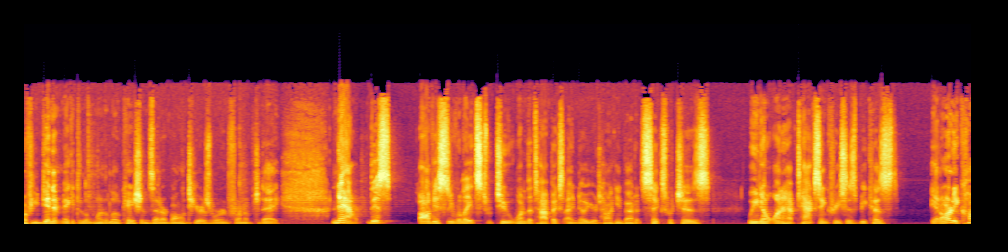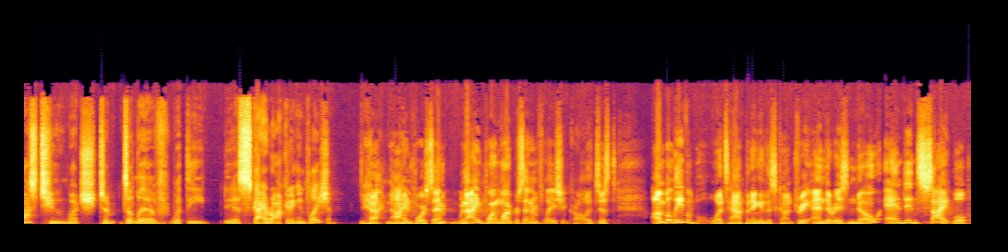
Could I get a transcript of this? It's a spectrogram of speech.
or if you didn't make it to the, one of the locations that our volunteers were in front of today. Now, this obviously relates to, one of the topics I know you're talking about at six, which is we don't want to have tax increases because it already costs too much to, to live with the, the skyrocketing inflation. Yeah, 9%, 9.1% inflation, Carl. It's just unbelievable what's happening in this country, and there is no end in sight. We'll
